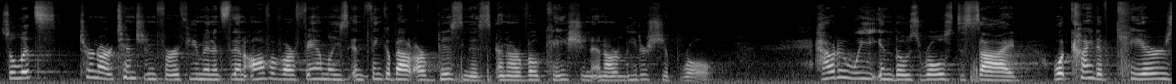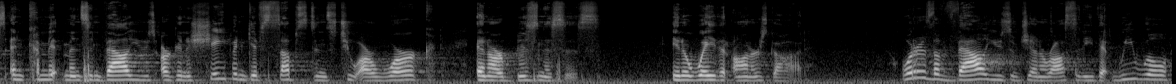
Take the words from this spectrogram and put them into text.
So let's turn our attention for a few minutes then off of our families and think about our business and our vocation and our leadership role. How do we, in those roles, decide what kind of cares and commitments and values are going to shape and give substance to our work and our businesses? in a way that honors God? What are the values of generosity that we will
